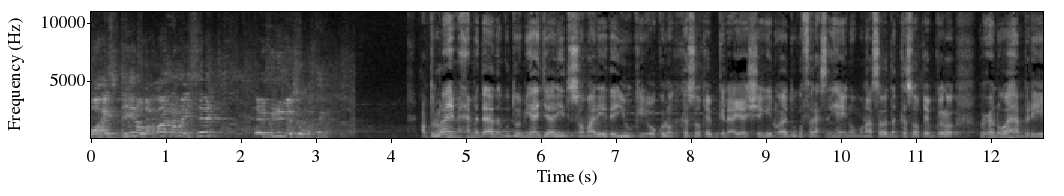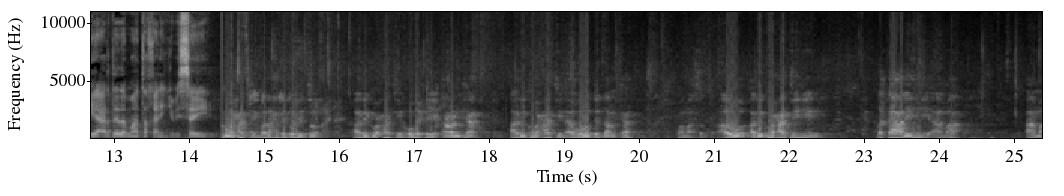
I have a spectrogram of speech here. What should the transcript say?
oo haysdhihina waxbaa dhammayseen ee berri meesha uga taga cabdulaahi maxamed aadan guddoomiyaha jaaliyadda soomaaliyeed ee u k oo kulanka ka soo qayb galay ayaa sheegay inuu aada uga faraxsan yahay inuu munaasabadan ka soo qayb galo. Wuxuuna u hambeliyey ardayda maanta qalin jibisay. Waxaad tihiin madaxda berito adigu waxaad tihiin ubaxii qaranka adigu waxaad tihiin awoodda dalka adigu waxaad tihiin dhaqaalihii ama ama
